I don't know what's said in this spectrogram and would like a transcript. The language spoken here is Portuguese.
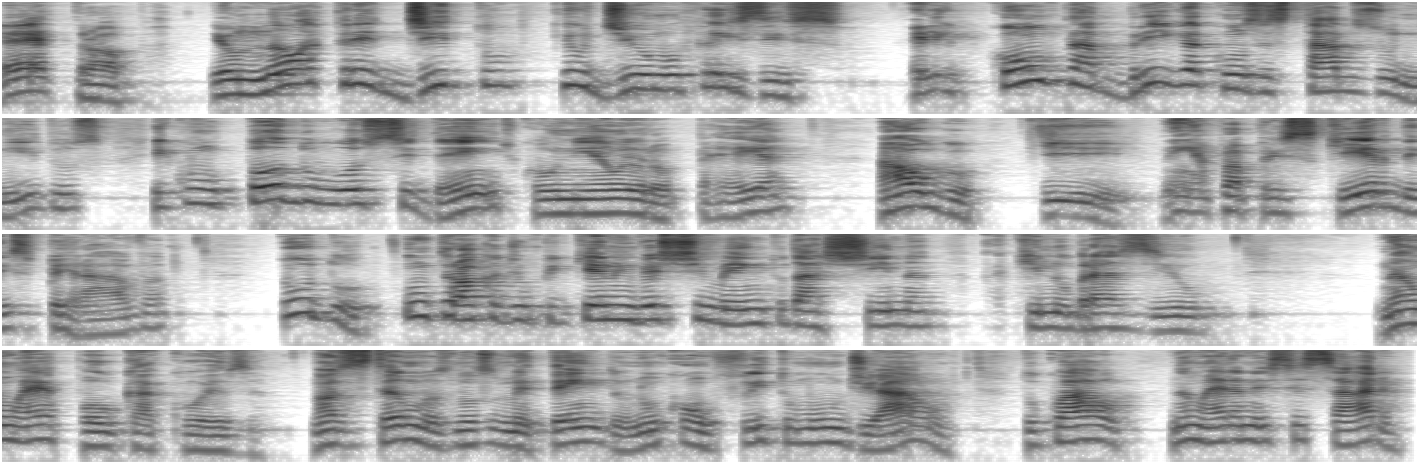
É, tropa, eu não acredito que o Dilma fez isso. Ele compra a briga com os Estados Unidos e com todo o Ocidente, com a União Europeia, algo que nem a própria esquerda esperava, tudo em troca de um pequeno investimento da China aqui no Brasil. Não é pouca coisa. Nós estamos nos metendo num conflito mundial do qual não era necessário.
